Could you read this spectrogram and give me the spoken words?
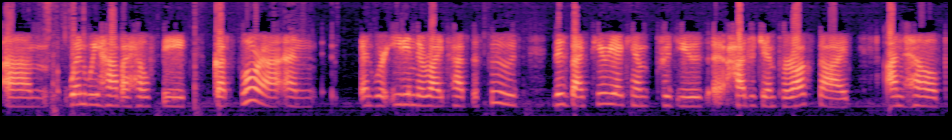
um, when we have a healthy gut flora and and we're eating the right types of foods, this bacteria can produce uh, hydrogen peroxide and help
